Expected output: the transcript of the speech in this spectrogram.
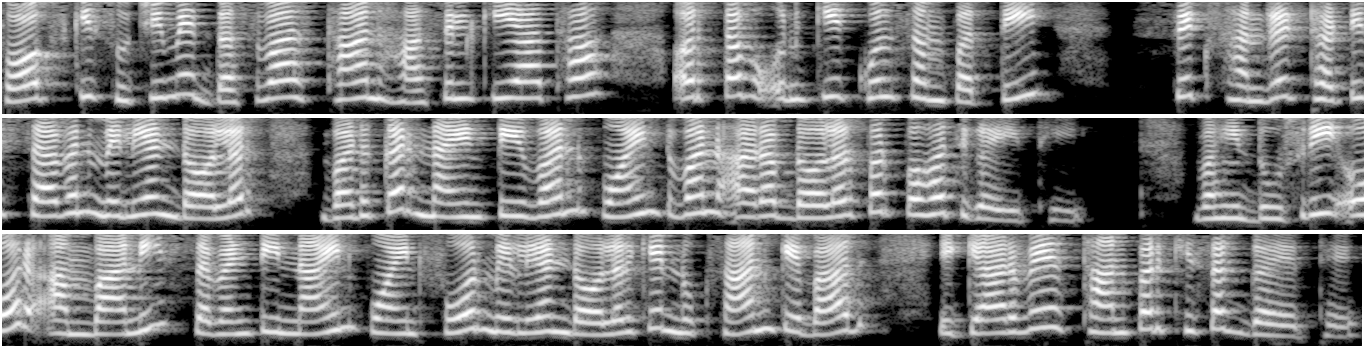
फोर्ब्स की सूची में दसवां स्थान हासिल किया था और तब उनकी कुल संपत्ति 637 मिलियन डॉलर बढ़कर 91.1 अरब डॉलर पर पहुँच गई थी। वहीं दूसरी ओर अंबानी 79.4 मिलियन डॉलर के नुकसान के बाद ग्यारहवें स्थान पर खिसक गए थे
